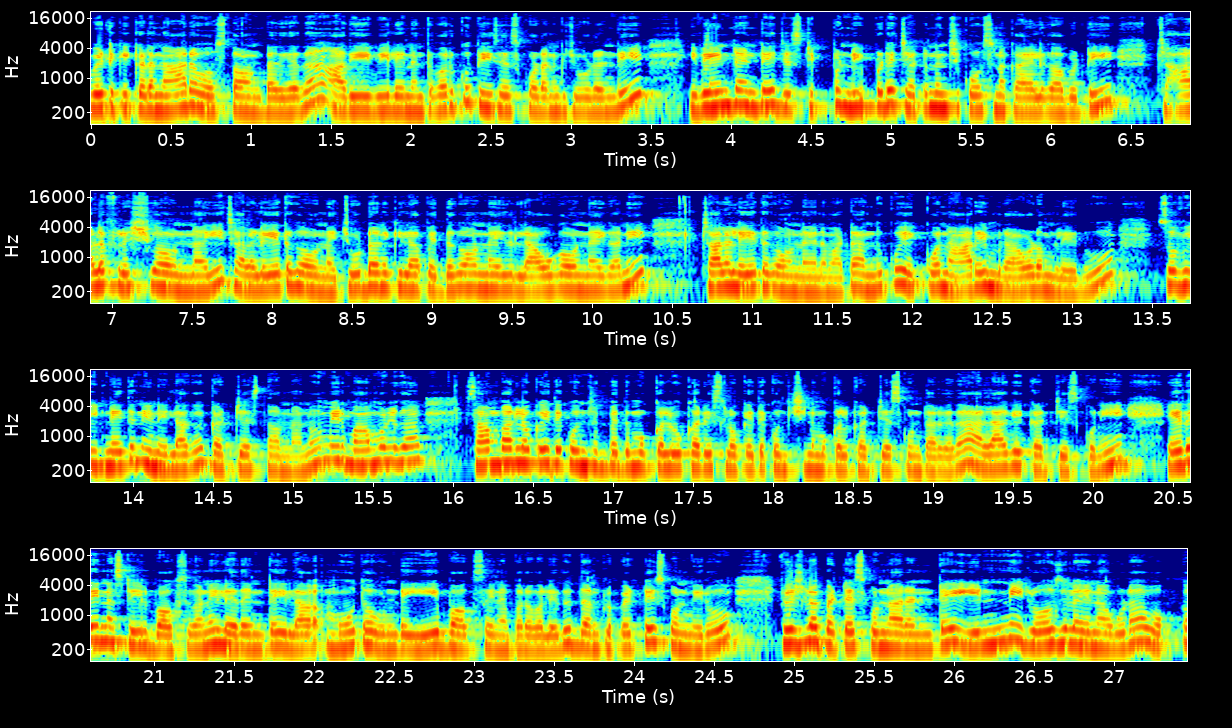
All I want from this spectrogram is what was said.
వీటికి ఇక్కడ నార వస్తూ ఉంటుంది కదా అది వీలైనంత వరకు తీసేసుకోవడానికి చూడండి. ఇవేంటంటే జస్ట్ ఇప్పుడు ఇప్పుడే చెట్టు నుంచి కోసిన కాయలు కాబట్టి చాలా ఫ్రెష్గా ఉన్నాయి చాలా లేతగా ఉన్నాయి. చూడడానికి ఇలా పెద్దగా ఉన్నాయి లావుగా ఉన్నాయి కానీ చాలా లేతగా ఉన్నాయి అనమాట అందుకు ఎక్కువ నారేం రావడం లేదు. సో వీటిని అయితే నేను ఇలాగ కట్ చేస్తా ఉన్నాను. మీరు మామూలుగా సాంబార్లోకి అయితే కొంచెం పెద్ద ముక్కలు కర్రీస్లోకి అయితే కొంచెం చిన్న ముక్కలు కట్ చేసుకుంటారు కదా అలాగే కట్ చేసుకొని ఏదైనా స్టీల్ బాక్స్ కానీ లేదంటే ఇలా మూత ఉండే ఏ బాక్స్ అయినా పర్వాలేదు దాంట్లో పెట్టేసుకొని మీరు ఫ్రిడ్జ్లో పెట్టేసుకున్నారంటే ఎన్ని రోజులైనా కూడా ఒక్క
